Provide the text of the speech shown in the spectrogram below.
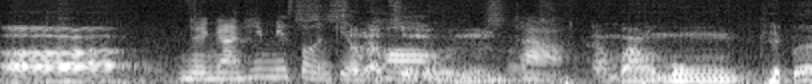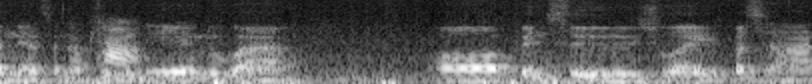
เอ่อ หน่วยงานที่มีส่วนเกี่ยวสนับข้อสงนุนค่ะ ทางบางละมุงเคเบิลเนี่ยสนับสนุนค่ะ เองหรือว่าเอ่อเป็นสื่อช่วยประสาน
